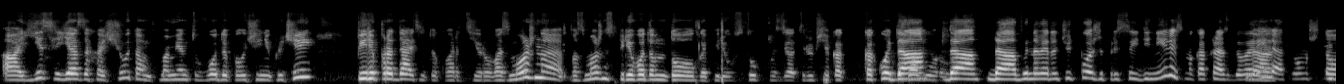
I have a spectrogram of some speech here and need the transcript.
А если я захочу там в момент ввода и получения ключей перепродать эту квартиру, возможно, возможно с переводом долга, переуступку сделать или вообще как, какой да, договор? Да, да, вы, наверное, чуть позже присоединились, мы как раз говорили да. о том, что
